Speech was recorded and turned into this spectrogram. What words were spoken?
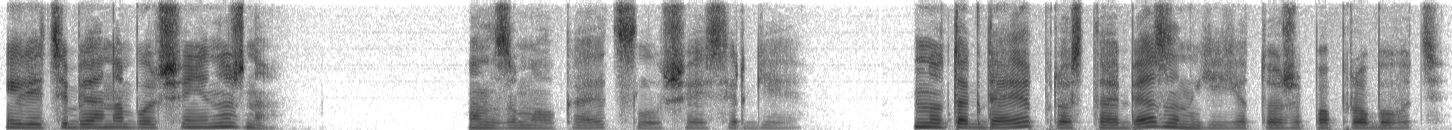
Или тебе она больше не нужна?» Он замолкает, слушая Сергея. «Ну тогда я просто обязан её тоже попробовать».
